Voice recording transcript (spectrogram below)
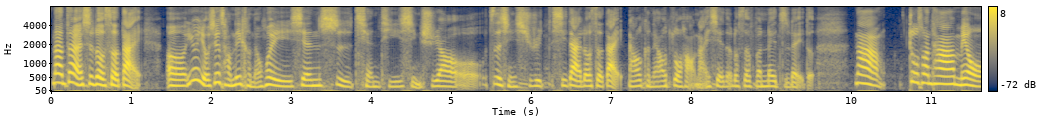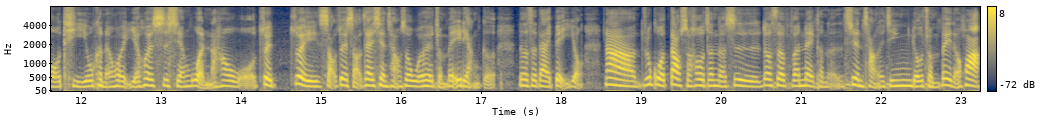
那再来是垃圾袋，呃，因为有些场地可能会先事前提醒，需要自行去携带垃圾袋，然后可能要做好哪一些的垃圾分类之类的。那就算他没有提，我可能会也会事先问，然后我最最少最少在现场的时候，我也会准备一两个垃圾袋备用。那如果到时候真的是垃圾分类，可能现场已经有准备的话，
